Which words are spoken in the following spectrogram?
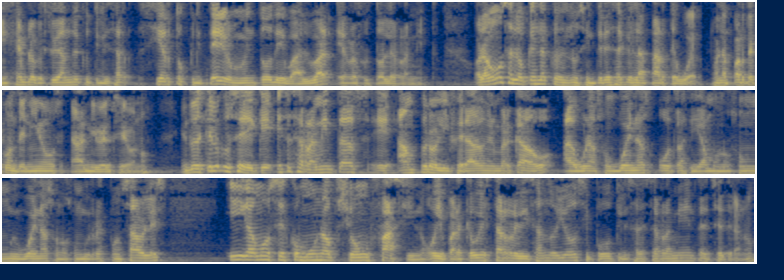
ejemplo que estoy dando, hay que utilizar cierto criterio al momento de evaluar el resultado de la herramienta. Ahora vamos a lo que es la que nos interesa, que es la parte web, o la parte de contenidos a nivel SEO, ¿no? Entonces, ¿qué es lo que sucede? Que estas herramientas eh, han proliferado en el mercado, algunas son buenas, otras, digamos, no son muy buenas o no son muy responsables, y digamos, es como una opción fácil, ¿no? Oye, ¿para qué voy a estar revisando yo si puedo utilizar esta herramienta, etcétera, ¿no?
